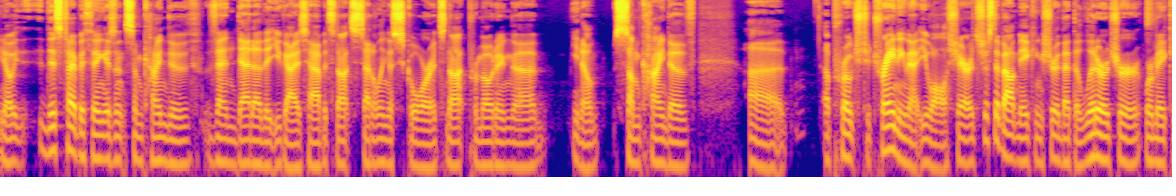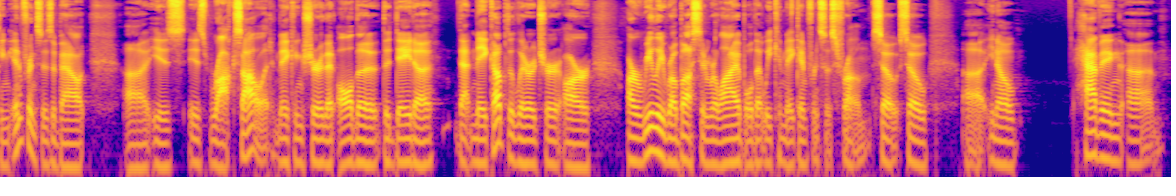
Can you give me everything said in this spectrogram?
you know this type of thing isn't some kind of vendetta that you guys have. It's not settling a score. It's not promoting, uh, you know, some kind of uh, approach to training that you all share. It's just about making sure that the literature we're making inferences about uh, is is rock solid, making sure that all the the data that make up the literature are are really robust and reliable that we can make inferences from. So so uh, you know having um,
